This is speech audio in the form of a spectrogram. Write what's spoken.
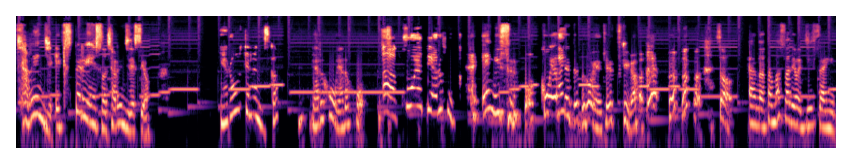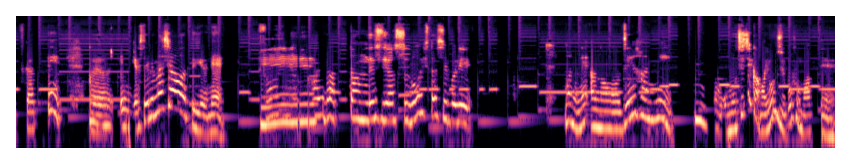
チャレンジ、エクスペリエンスのチャレンジですよ。やろうって何ですか？やる方、やる方。ああ、こうやってやる方か。演技する方。こうやってってすごいね、手つきが。そう。あの、玉さりを実際に使って、こううん演技をしてみましょうっていうね、へえ。回だったんですよ。すごい久しぶり。まだね、あの、前半に、うん持ち時間が45分もあって、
